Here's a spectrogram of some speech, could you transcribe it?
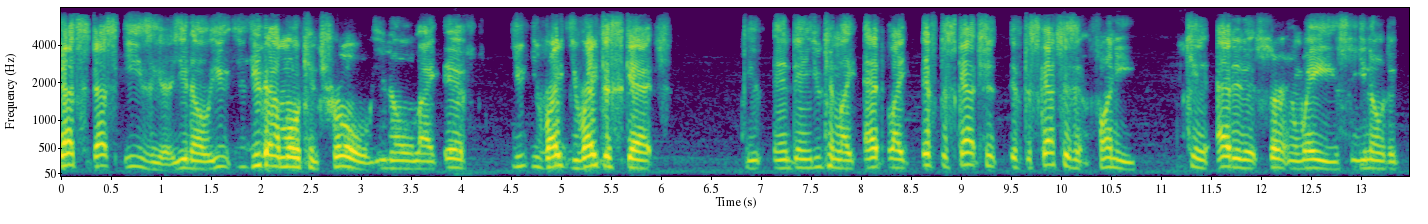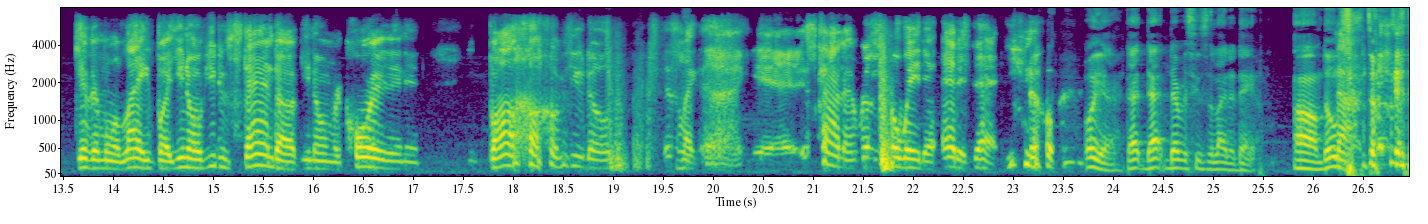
that's that's easier. You know you you got more control. You know like if you, you write you write the sketch, you, and then you can like add like if the sketch if the sketch isn't funny can edit it certain ways, you know, to give it more life. But you know, if you do stand up, you know, and record it and bomb, you know, it's like, uh, yeah, it's kind of really no way to edit that, you know. Oh yeah, that that never sees the light of day. Um, those, nah. those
